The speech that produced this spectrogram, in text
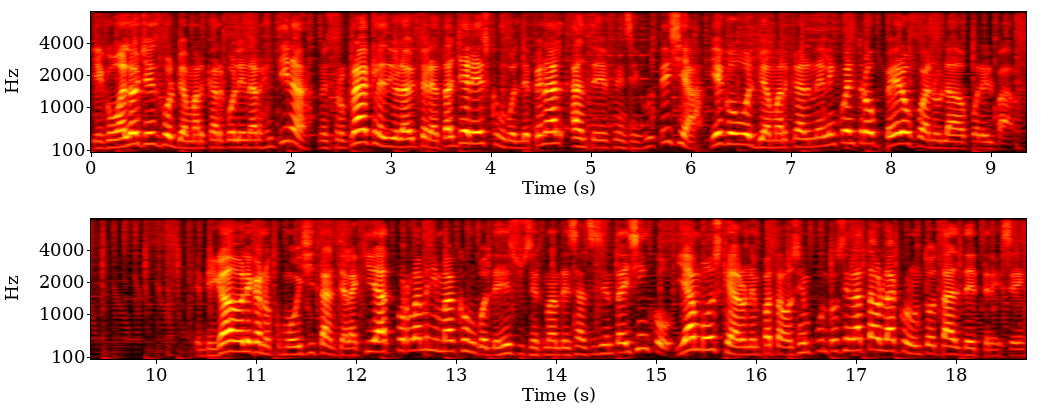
Diego Baloyes volvió a marcar gol en Argentina. Nuestro crack le dio la victoria a Talleres con gol de penal ante Defensa y Justicia. Diego volvió a marcar en el encuentro, pero fue anulado por el VAR. Envigado le ganó como visitante a la Equidad por la mínima con gol de Jesús Hernández al 65 y ambos quedaron empatados en puntos en la tabla con un total de 13.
